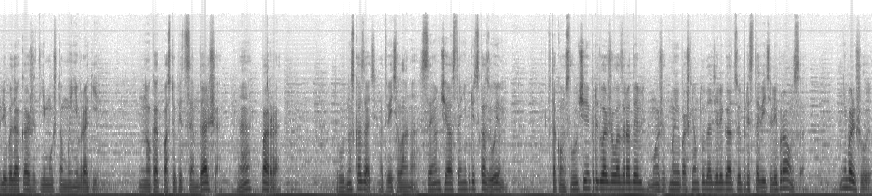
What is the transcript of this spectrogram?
либо докажет ему, что мы не враги. Но как поступит Сэм дальше? А? Пора. «Трудно сказать», — ответила она. «Сэм часто непредсказуем». «В таком случае», — предложил Азрадель, — «может, мы пошлем туда делегацию представителей Браунса?» «Небольшую.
